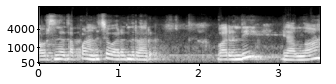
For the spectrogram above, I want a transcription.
அவர் செஞ்ச தப்பாக நினச்சி வருந்துறாரு. வருந்தி எல்லாம்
